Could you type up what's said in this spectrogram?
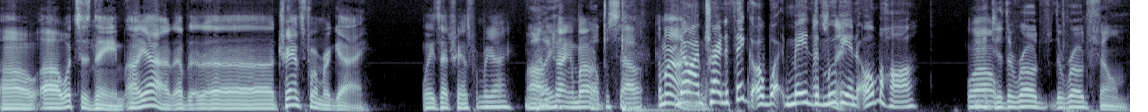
Oh, uh, what's his name? Oh yeah, uh, uh, Transformer guy. Wait, is that Transformer guy? What Molly, I'm talking about. Help us out. Come on. no, I'm trying to think of what made the What's his movie in Omaha. Well, he did the road the road film.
